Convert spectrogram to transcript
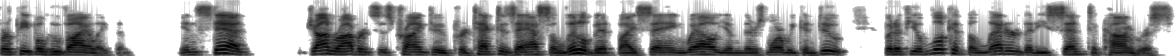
for people who violate them. Instead, John Roberts is trying to protect his ass a little bit by saying, well, you know, there's more we can do. But if you look at the letter that he sent to Congress,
